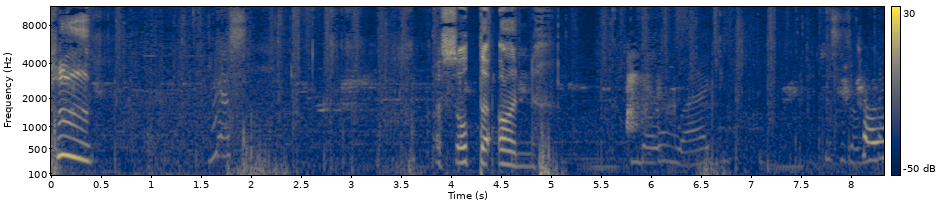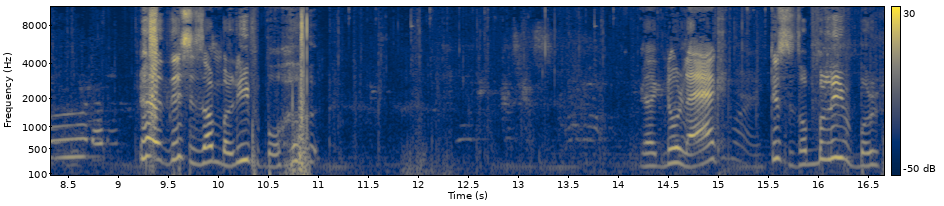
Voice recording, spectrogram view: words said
Hmm. Yes. Assault the un. No lag. This is a Shut up. this is unbelievable. like no lag. This is unbelievable.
